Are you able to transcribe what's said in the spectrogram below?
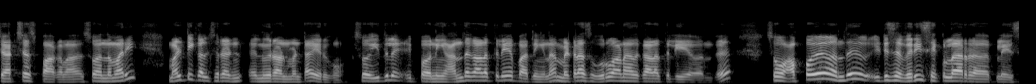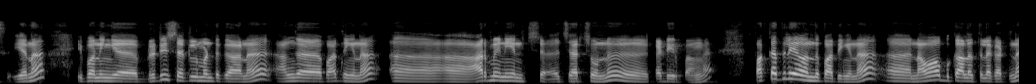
சர்ச்சஸ் பார்க்கலாம். ஸோ அந்த மாதிரி மல்டி கல்ச்சரல் என்விரான்மெண்ட்டாக இருக்கும். ஸோ இதில் இப்போ நீங்கள் அந்த காலத்திலேயே பார்த்தீங்கன்னா மெட்ராஸ் உருவான காலத்திலேயே வந்து ஸோ அப்போவே வந்து it is a very secular place ஏன்னா இப்போ நீங்கள் பிரிட்டிஷ் செட்டில்மெண்ட்டுக்கான அங்கே அங்க பாத்தீங்கன்னா ஆர்மேனியன் சர்ச் ஒன்று கட்டியிருப்பாங்க. பக்கத்துலேயே வந்து பாத்தீங்கன்னா நவாபு நவாப் காலத்துல கட்டின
